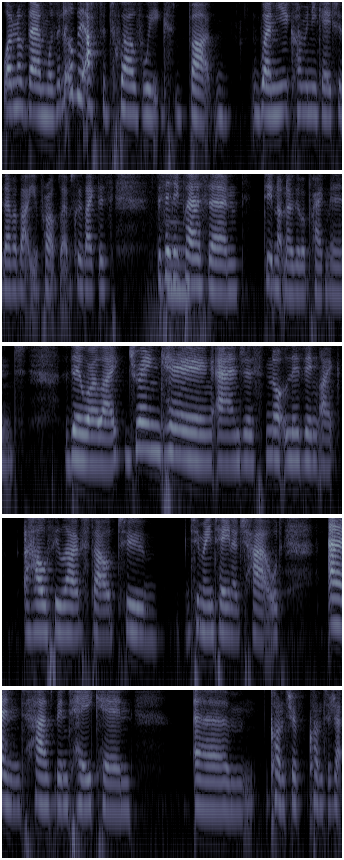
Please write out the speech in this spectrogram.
one of them was a little bit after 12 weeks, but when you communicate to them about your problems because like this specific Mm. person did not know they were pregnant they were like drinking and just not living like a healthy lifestyle to to maintain a child and has been taking um contra contra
